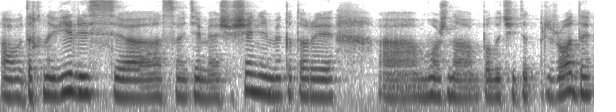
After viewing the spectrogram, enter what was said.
э, вдохновились э, своими ощущениями, которые можно получить от природы.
